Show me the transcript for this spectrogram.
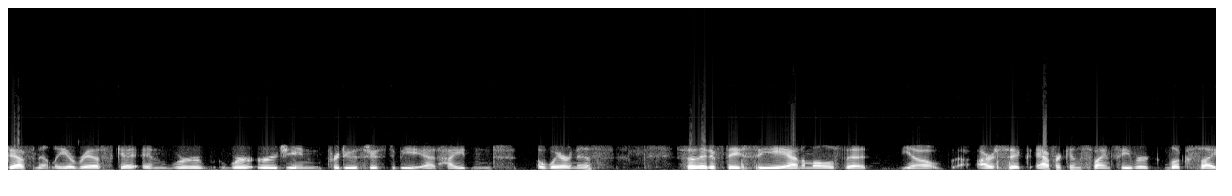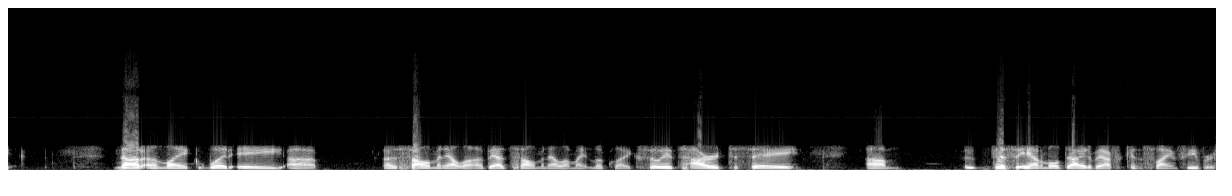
definitely a risk, and we're we're urging producers to be at heightened awareness so that if they see animals that you know are sick african swine fever looks like not unlike what a uh, a salmonella, a bad salmonella, might look like. So it's hard to say um, this animal died of African swine fever.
